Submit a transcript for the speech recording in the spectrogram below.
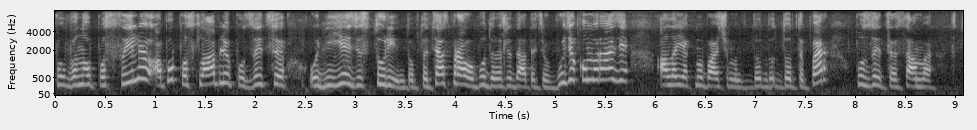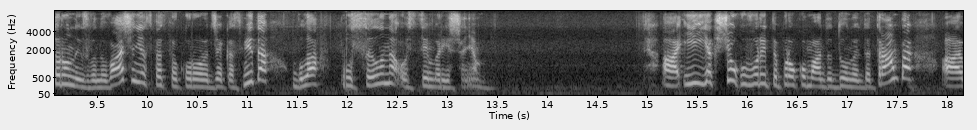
воно посилює або послаблює позицію однієї зі сторін. Тобто ця справа буде розглядатися в будь-якому разі, але як ми бачимо до- до- дотепер, позиція саме сторони звинувачення спецпрокурора Джека Сміта була посилена ось цим рішенням. А і якщо говорити про команду Дональда Трампа, а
